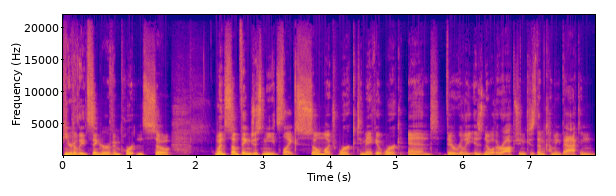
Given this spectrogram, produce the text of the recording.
your lead singer of importance. So when something just needs like so much work to make it work and there really is no other option because them coming back and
